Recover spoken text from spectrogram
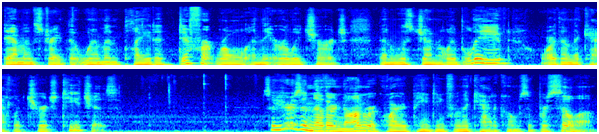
demonstrate that women played a different role in the early church than was generally believed or than the Catholic Church teaches. So here's another non-required painting from the Catacombs of Priscilla.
